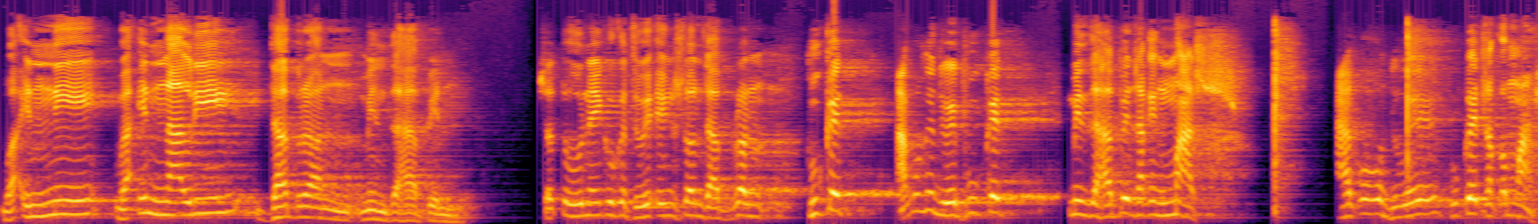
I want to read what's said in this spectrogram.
Wa inni wa innali dabran min zahabin setune iku keduwe ingsun dabran bukit. Aku keduwe bukit min zahabin saking emas. Aku duwe bukit saking emas.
